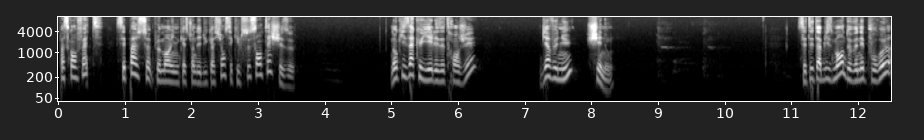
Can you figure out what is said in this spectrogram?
Parce qu'en fait, n'est pas simplement une question d'éducation, c'est qu'ils se sentaient chez eux. Donc ils accueillaient les étrangers, bienvenue chez nous. Cet établissement devenait pour eux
